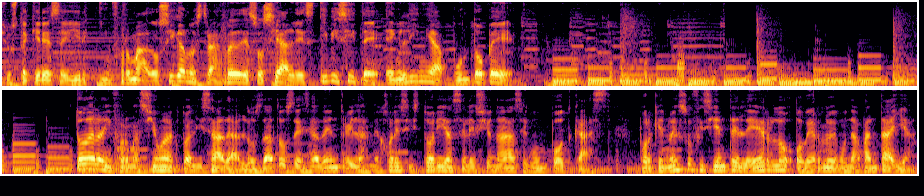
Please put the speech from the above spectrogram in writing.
Si usted quiere seguir informado, siga nuestras redes sociales y visite enlinea.pe. Toda la información actualizada, los datos desde adentro y las mejores historias seleccionadas en un podcast, porque no es suficiente leerlo o verlo en una pantalla.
